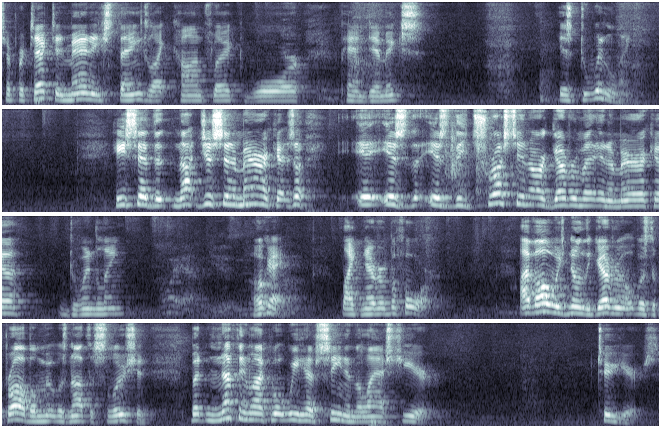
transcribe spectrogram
to protect and manage things like conflict, war, pandemics is dwindling. He said that not just in America. So is the, is the trust in our government in America dwindling? Okay, like never before. I've always known the government was the problem, it was not the solution. But nothing like what we have seen in the last year, two years,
